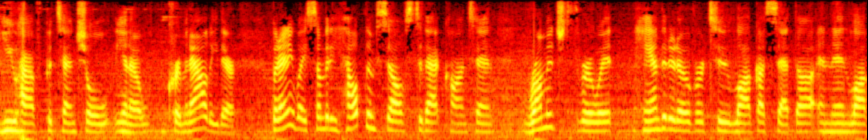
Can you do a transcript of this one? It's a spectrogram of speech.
you have potential, you know, criminality there. But anyway, somebody helped themselves to that content, rummaged through it, handed it over to La and then La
